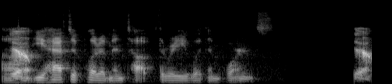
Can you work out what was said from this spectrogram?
Um, Yeah. you have to put him in top three with importance. Yeah.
